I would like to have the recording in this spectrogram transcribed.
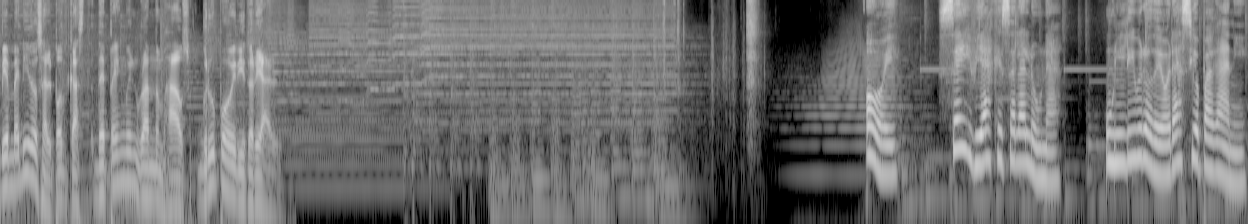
Bienvenidos al podcast de Penguin Random House, grupo editorial. Hoy, Seis viajes a la luna, un libro de Horacio Pagani,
